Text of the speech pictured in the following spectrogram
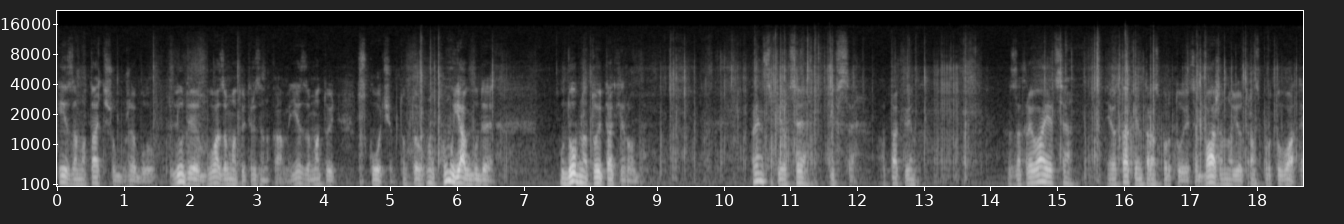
і замотати, щоб вже було. Люди бува заматують резинками, є заматують скотчем. Тобто, ну, кому як буде удобно, той так і робить. В принципі, оце і все. Отак він закривається і отак він транспортується. Бажано його транспортувати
